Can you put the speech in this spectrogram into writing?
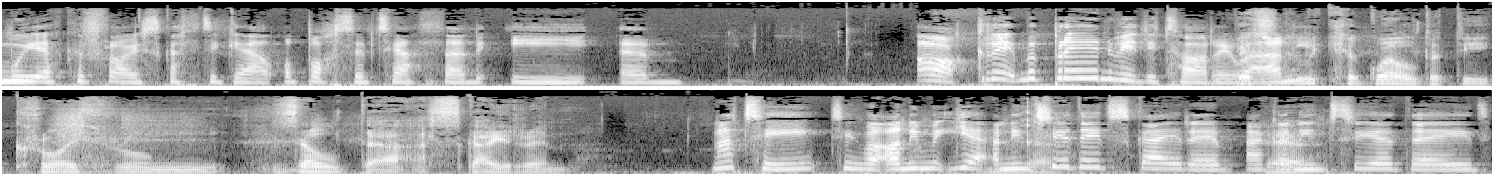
mwyaf cyffroes gall ti gael o bosib ti allan i... Um, O, oh, greu, mae bren fi wedi torri wan. Beth sy'n licio gweld ydy croes rhwng Zelda a Skyrim. Na ti, ti'n gwybod, o'n i'n yeah, yeah. trio dweud Skyrim ac yeah. o'n i'n trio dweud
